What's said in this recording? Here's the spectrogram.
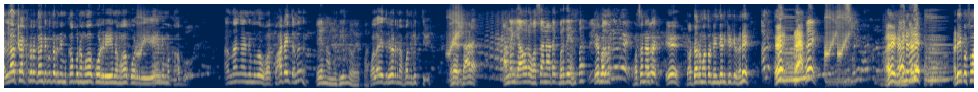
ಎಲ್ಲ ಟ್ಯಾಕ್ಟರ್ ಗಂಟೆ ಬಿದ್ದಾರೆ ನಿಮ್ಮ ಕಬ್ಬು ನಮಗ ಕೊಡ್ರಿ ನಮಗ ಕೊಡ್ರಿ ಏನ್ ನಿಮ್ಮ ಕಬ್ಬು? ಅಂದಂಗ ನಿಮ್ದು ಪಾಠ ತೋಟ ಐತನ? ಏ ನಮ್ಮದಿಲ್ಲೋ ಯಪ್ಪ. ಹೊಲ ಇದ್ರೆ ಹೇಳ್ರಿ ನಾ ಬಂದು ಬಿತ್ತೀವಿ. ಏ ಬೇಡ ಅಂದಂಗ ಯಾವಾರ ಹೊಸ ನಾಟಕ ಬರ್ದೆ ಏನಪ್ಪ ಏ ಬರ್ದ. ಹೊಸ ನಾಟಕ. ಏ ದೊಡ್ಡವ್ರ ಮಾತ್ರ ನಿಂದೇನು ಕಿರಿಕಿರಿ ನಡಿ. ಏ ಏ ನಡಿ ನಡಿ ನಡಿ. ಬಸವ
